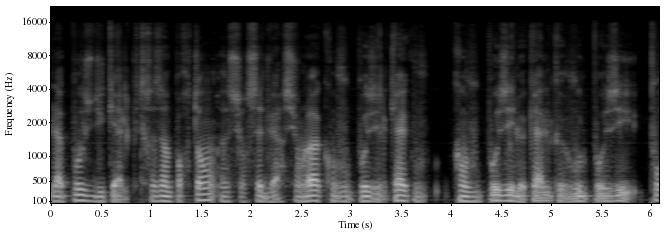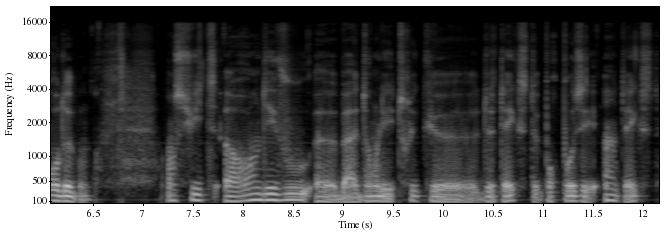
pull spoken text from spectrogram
la pose du calque. Très important euh, sur cette version-là, quand vous posez le calque, quand vous posez le calque, vous le posez pour de bon. Ensuite, rendez-vous euh, bah, dans les trucs euh, de texte pour poser un texte.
